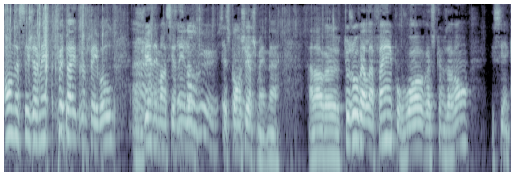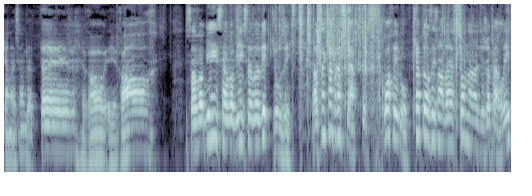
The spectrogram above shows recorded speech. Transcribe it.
on ne sait jamais. Peut-être une Fabled. Je viens de les mentionner. C'est ce qu'on cherche maintenant. Alors, euh, toujours vers la fin pour voir ce que nous avons. Ici, incarnation de la Terre, rare et rare. Ça va bien, ça va bien, ça va vite, José. Alors, 530 cartes, 3 Fables, 14 légendaires, ça on en a déjà parlé,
